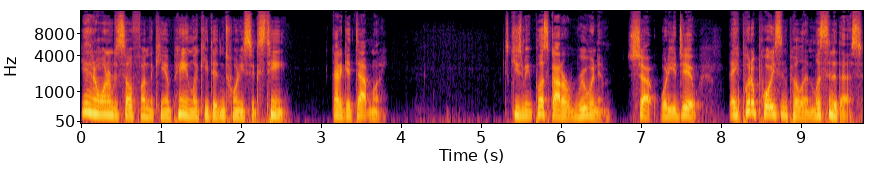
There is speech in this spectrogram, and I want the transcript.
Yeah, they don't want him to self fund the campaign like he did in 2016. Got to get that money. excuse me, plus got to ruin him. So, what do you do? They put a poison pill in. Listen to this.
